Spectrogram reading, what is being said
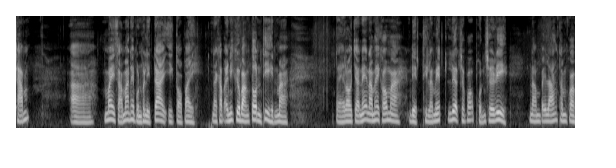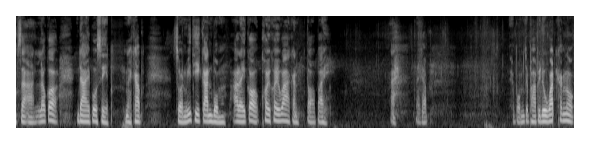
ช้ำไม่สามารถให้ผลผลิตได้อีกต่อไปนะครับ อันนี้คือบางต้นที่เห็นมา แต่เราจะแนะนำให้เขามาเด็ดทีละเม็ดเลือกเฉพาะผลเชอรี่นำไปล้างทำความสะอาด แล้วก็ไดโปรเซสนะครับ ส่วนวิธีการบ่มอะไรก็ค่อยๆว่ากันต่อไปอะ นะครับเดี๋ยวผมจะพาไปดูวัดข้างนอก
